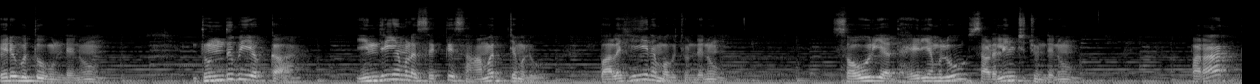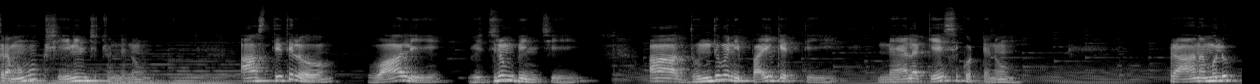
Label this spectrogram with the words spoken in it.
పెరుగుతూ ఉండెను. దుందుబి యొక్క ఇంద్రియముల శక్తి సామర్థ్యములు బలహీనమగుచుండెను. శౌర్య ధైర్యములు సడలించుచుండెను. పరాక్రమము క్షీణించుచుండెను. ఆ స్థితిలో వాలి విజృంభించి ఆ దుందువిని పైకెత్తి నేలకేసి కొట్టెను. ప్రాణములు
